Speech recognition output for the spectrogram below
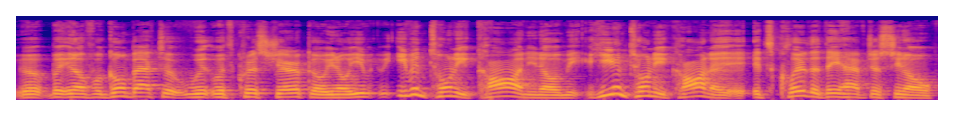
but you know, if we're going back to with, with Chris Jericho, you know, even, Tony Khan, you know, he and Tony Khan, it's clear that they have just you know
